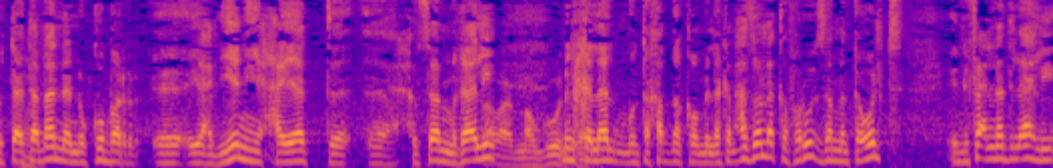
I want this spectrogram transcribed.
كنت أتمنى أن كوبر آه، يعني ينهي حياة آه، حسام غالي موجود من يعني. خلال منتخبنا القومي. لكن عايز أقول لك يا فاروق زي ما أنت قلت إن فعلا النادي الأهلي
